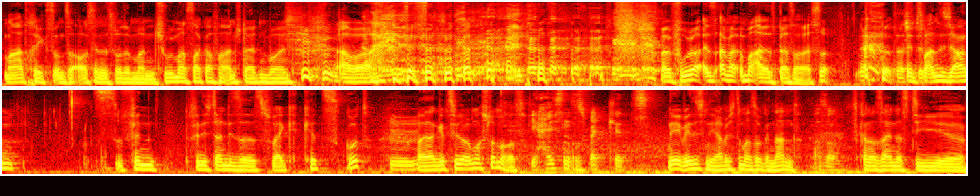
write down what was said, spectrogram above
Matrix und so aussehen, als würde man einen Schulmassaker veranstalten wollen. Aber weil früher ist einfach immer alles besser, weißt du? das In stimmt. 20 Jahren finde find ich dann diese Swag Kids gut, weil dann gibt es wieder irgendwas Schlimmeres. Die heißen Swag Kids. Nee, weiß ich nicht, habe ich mal so genannt. Also, Es kann auch sein, dass die, äh,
